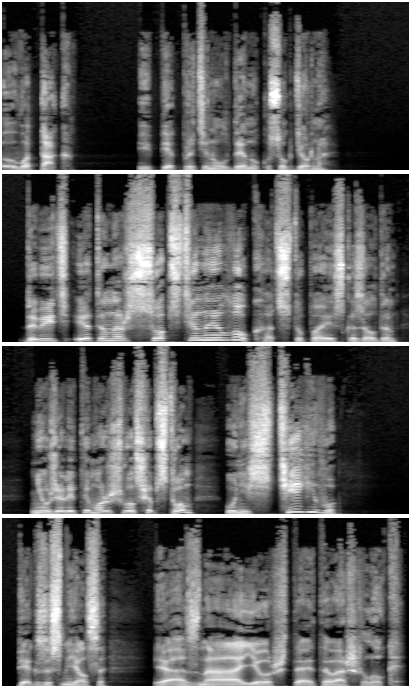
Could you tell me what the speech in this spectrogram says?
вот так. И Пек протянул Дэну кусок дерна. «Да ведь это наш собственный лук», — отступая, сказал Дэн. «Неужели ты можешь волшебством унести его?» Пек засмеялся. «Я знаю, что это ваш лук.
